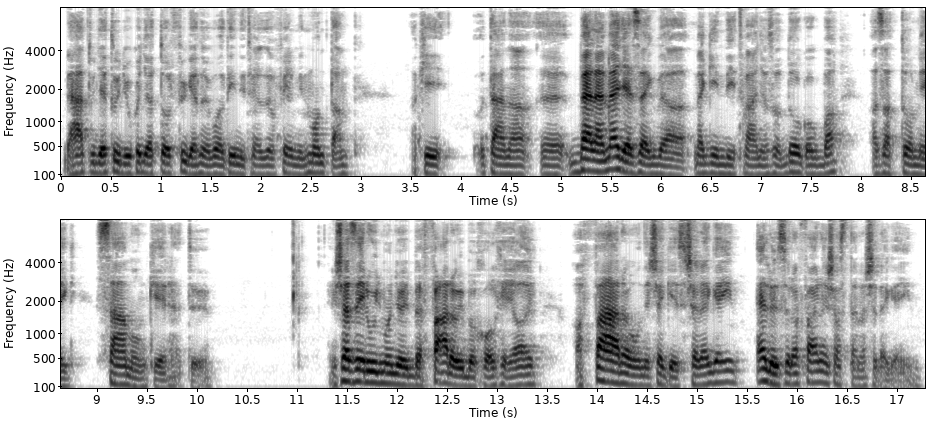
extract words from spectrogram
de hát ugye tudjuk, hogy attól függetlenül volt indítványozó fél, mint mondtam, aki utána ö, belemegy ezekbe a megindítványozott dolgokba, az attól még számon kérhető. És ezért úgy mondja, hogy be fáraóiba kolhéjaj, a fáraón és egész seregein, először a fáraón és aztán a seregein.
